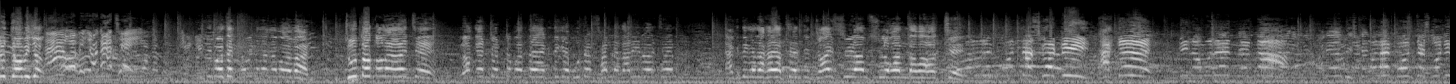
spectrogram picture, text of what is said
বিরুদ্ধে অভিযোগ। হ্যাঁ, অভিযোগ আছে। ইতিমধ্যে এবার। জুতো তোলা হয়েছে। লকেট চট্টোপাধ্যায় একদিকে বুথের সামনে দাঁড়িয়ে রয়েছেন একদিকে দেখা যাচ্ছে যে জয় শ্রীরাম স্লোগান দেওয়া হচ্ছে। পঞ্চাশ কোটি থাকে তৃণমূলের নেতা। পঞ্চাশ কোটি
